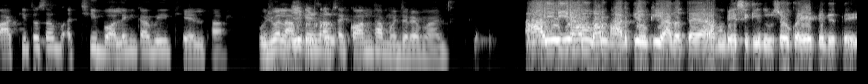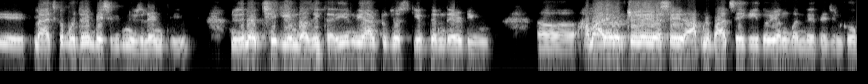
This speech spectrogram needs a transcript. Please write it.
बाकी तो सब अच्छी बॉलिंग का भी खेल था। उज्जवल आपके हिसाब से कौन था मुजरिम आज? हाँ ये ये हम हम भारतीयों की आदत है। हम बेसिकली दूसरों को रेट नहीं देते। ये मैच का मुजरिम बेसिकली न्यूजीलैंड थी। न्यूजीलैंड अच्छी गेंदबाजी करी and we have to just give them their due हमारे बच्चों के जैसे आपने बात सही की दो यंग बंदे थे जिनको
